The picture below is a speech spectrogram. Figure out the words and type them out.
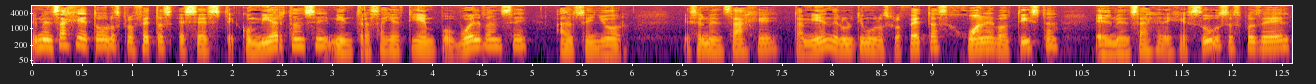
El mensaje de todos los profetas es este, conviértanse mientras haya tiempo, vuélvanse al Señor. Es el mensaje también del último de los profetas, Juan el Bautista, el mensaje de Jesús después de él,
